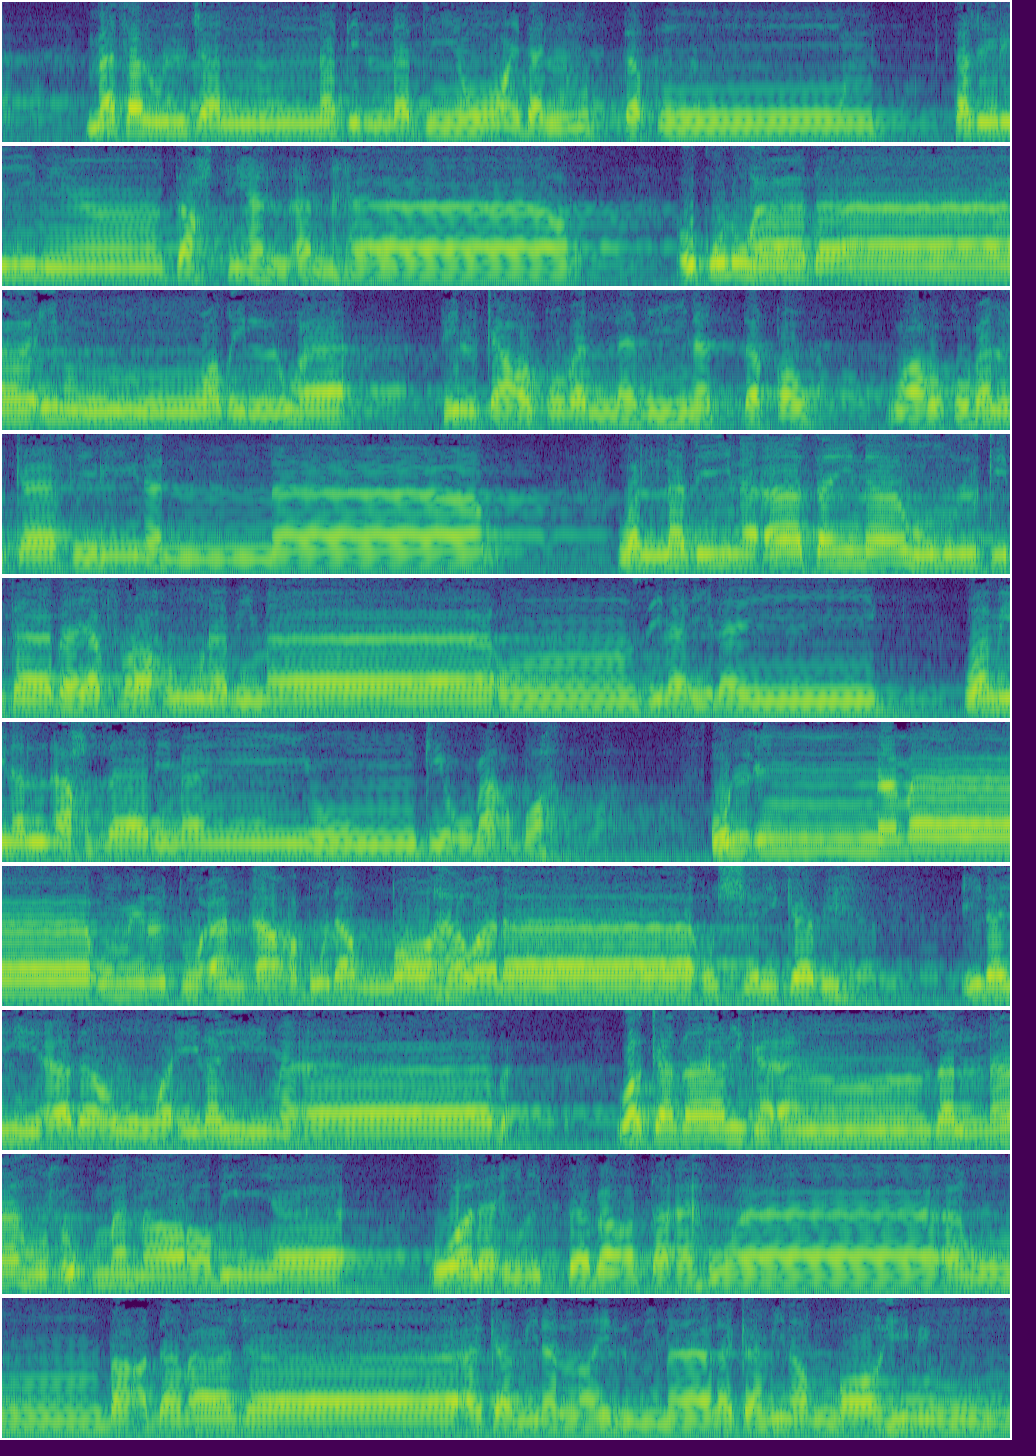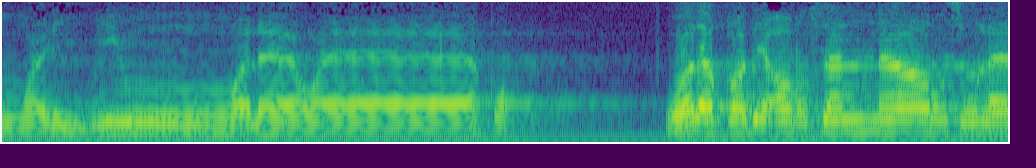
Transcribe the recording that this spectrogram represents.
مَثَلُ الْجَنَّةِ الَّتِي وُعِدَ الْمُتَّقُونَ ۖ. تَجْرِي مِن تَحْتِهَا الْأَنْهَارُ ۖ. أُكُلُهَا دَائِمٌ وَظِلُّهَا. تِلْكَ عُقْبَى الَّذِينَ اتَّقَوا ۖ وَّعُقْبَى الْكَافِرِينَ النَّارُ. وَالَّذِينَ آتَيْنَاهُمُ الْكِتَابَ يَفْرَحُونَ بِمَا أُنزِلَ إِلَيْكَ ۖ وَمِنَ الْأَحْزَابِ مَن يُنكِرُ بَعْضَهُ قُلْ إِنَّمَا أُمِرْتُ أَنْ أَعْبُدَ اللَّهَ وَلَا أُشْرِكَ بِهِ ۚ إِلَيْهِ أَدْعُو وَإِلَيْهِ مَآبِ وَكَذَٰلِكَ أَنزَلْنَاهُ حُكْمًا عَرَبِيًّا ۚ وَلَئِنِ اتَّبَعْتَ أَهْوَاءَهُم بَعْدَمَا جَاءَكَ مِنَ الْعِلْمِ مَا لَكَ مِنَ اللَّهِ مِن وَلِيٍّ وَلَا وَاقٍ. وَلَقَدْ أَرْسَلْنَا رُسُلًا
